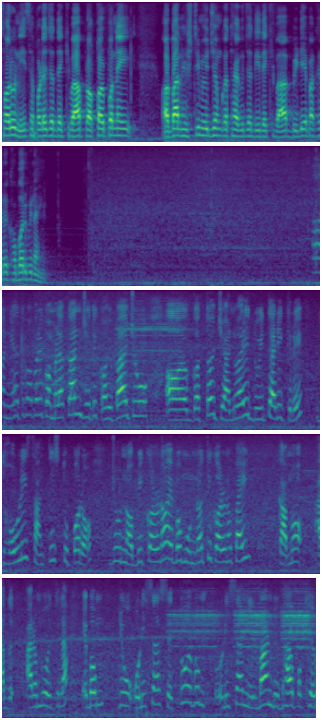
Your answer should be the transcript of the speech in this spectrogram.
সরুনি সেপটে যদি দেখা প্রকল্প নেই অর্বান হিস্ট্রি মিউজিয়াম কথা যদি দেখা বিডিএ পাখে খবর বি না নিহত ভাবে কমলাকান্ত যদি কহবা যে গত জানুয়ারি দুই তারিখে ধৌলি শান্তি স্তূপর যে নবীকরণ এবং উন্নতিকরণ কাম আরম্ভ হয়েছিল এবং যে ওড়শা সেতু এবং ওড়শা নির্মাণ বিভাগ পক্ষর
